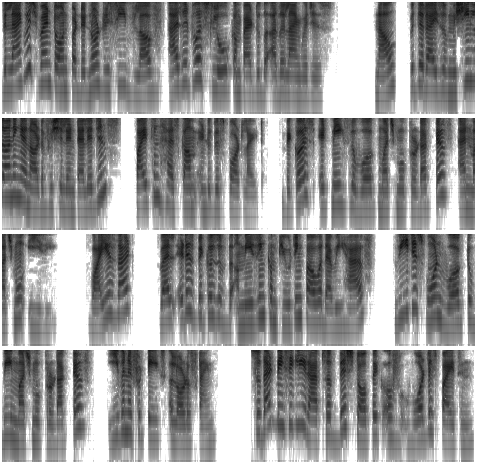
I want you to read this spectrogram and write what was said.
The language went on but did not receive love as it was slow compared to the other languages. Now, with the rise of machine learning and artificial intelligence, Python has come into the spotlight because it makes the work much more productive and much more easy. Why is that? Well, it is because of the amazing computing power that we have we just want work to be much more productive, even if it takes a lot of time. So that basically wraps up this topic of what is Python.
